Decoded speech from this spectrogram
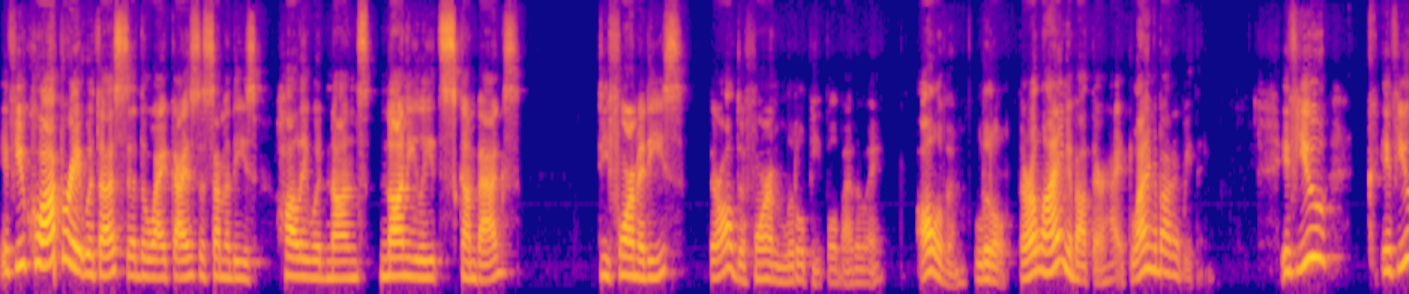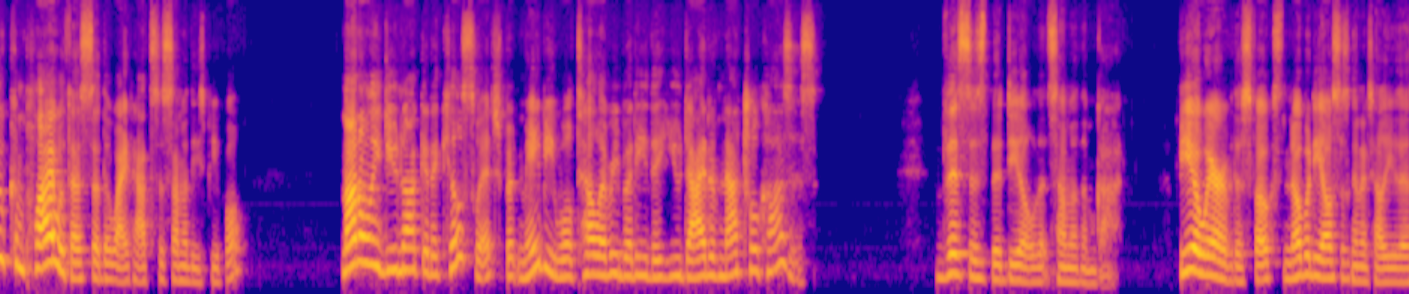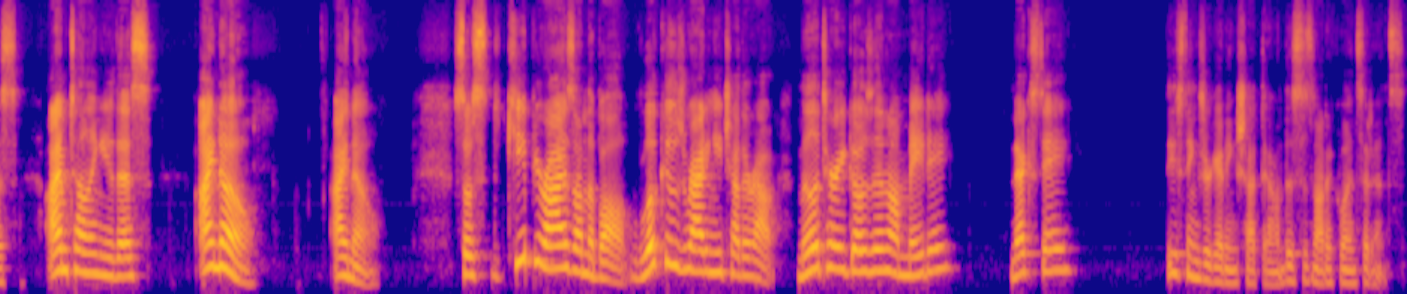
if you cooperate with us, said the white guys to some of these Hollywood non elite scumbags, deformities. They're all deformed little people, by the way. All of them little. They're lying about their height, lying about everything. If you if you comply with us, said the white hats to some of these people, not only do you not get a kill switch, but maybe we'll tell everybody that you died of natural causes. This is the deal that some of them got. Be aware of this, folks. Nobody else is going to tell you this. I'm telling you this I know. I know. So keep your eyes on the ball. Look who's riding each other out. Military goes in on May Day. Next day, these things are getting shut down. This is not a coincidence.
